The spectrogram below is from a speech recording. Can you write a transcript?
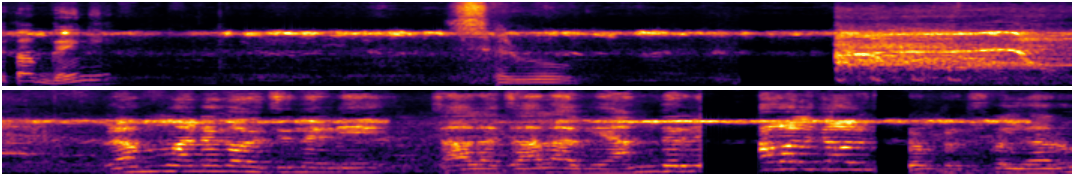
विवेक आप गए नहीं सर वो బ్రహ్మాండంగా వచ్చిందండి చాలా చాలా మీ అందరినీ కావాలి కావాలి ప్రిన్సిపల్ గారు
